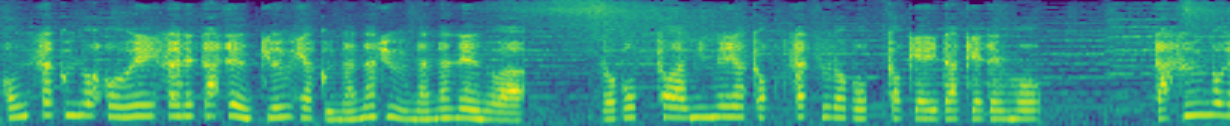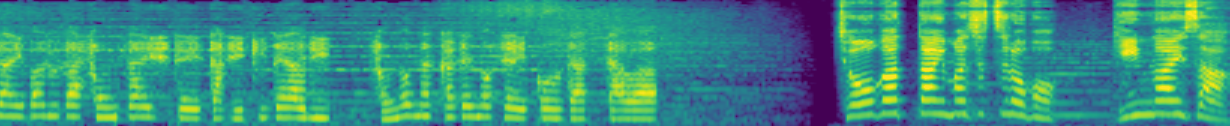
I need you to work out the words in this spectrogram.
本作の放映された1977年は、ロボットアニメや特撮ロボット系だけでも、多数のライバルが存在していた時期であり、その中での成功だったわ。超合体魔術ロボ銀河イザ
